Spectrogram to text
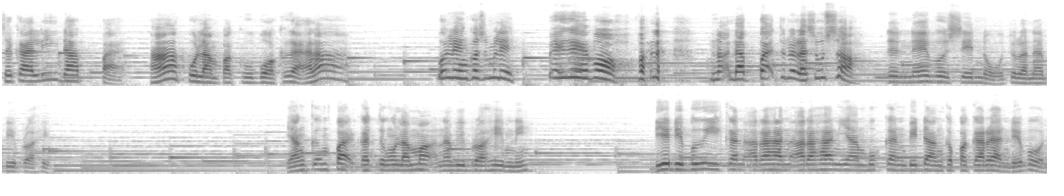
Sekali dapat. Ha, pulang paku buah keras lah. Boleh kau sembelih? Perih boh. Nak dapat tu dah lah susah. Dia never say no. Itulah Nabi Ibrahim. Yang keempat kata ulama Nabi Ibrahim ni dia diberikan arahan-arahan yang bukan bidang kepakaran dia pun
